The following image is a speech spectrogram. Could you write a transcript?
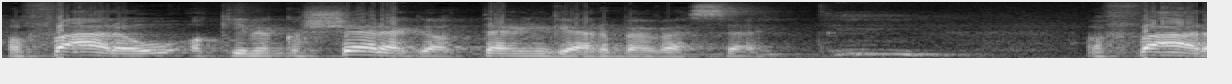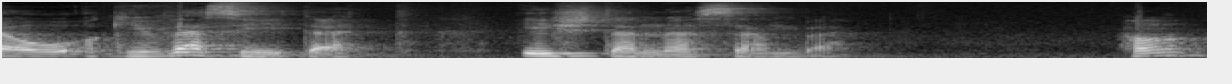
A fáraó, akinek a serege a tengerbe veszett. A fáraó, aki veszített Istennel szembe. Ha?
